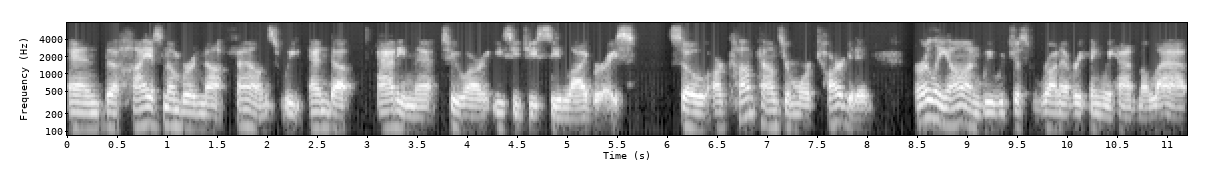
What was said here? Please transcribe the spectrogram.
And the highest number of not founds, we end up adding that to our EZGC libraries. So our compounds are more targeted. Early on, we would just run everything we had in the lab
